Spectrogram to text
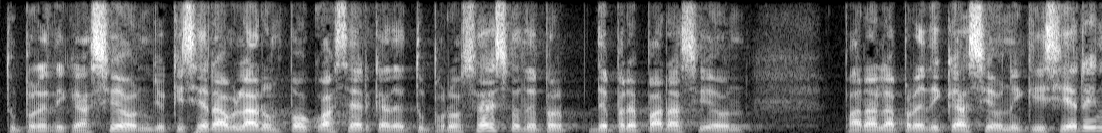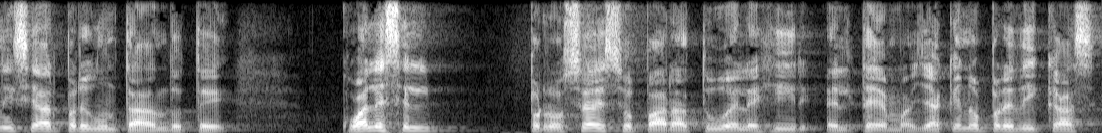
tu predicación. Yo quisiera hablar un poco acerca de tu proceso de, de preparación para la predicación y quisiera iniciar preguntándote, ¿cuál es el proceso para tú elegir el tema? Ya que no predicas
